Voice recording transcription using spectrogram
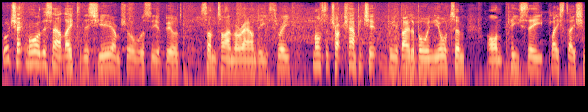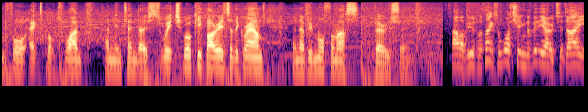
we'll check more of this out later this year. I'm sure we'll see a build sometime around E3. Monster Truck Championship will be available in the autumn on PC, PlayStation 4, Xbox One, and Nintendo Switch. We'll keep our ear to the ground, and there'll be more from us very soon. Hello viewers, well thanks for watching the video today.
